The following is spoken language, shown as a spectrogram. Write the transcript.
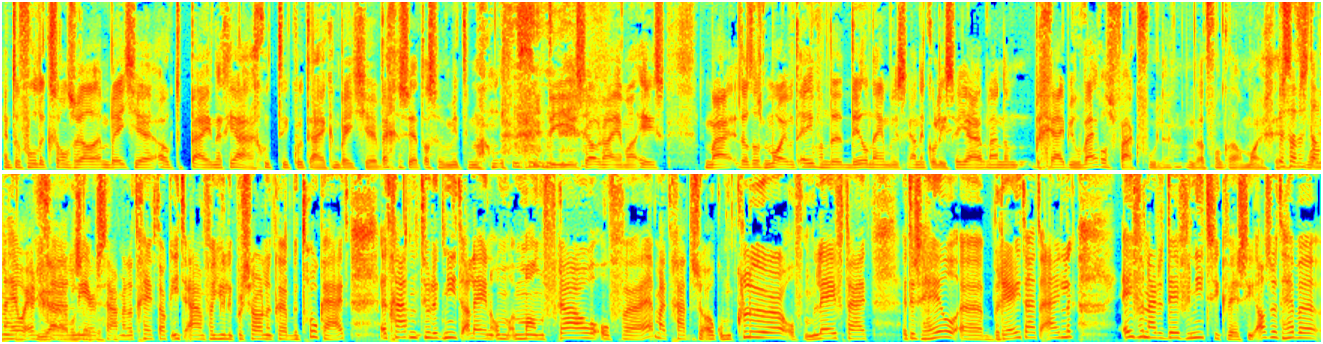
En toen voelde ik soms wel een beetje ook de pijn. Dacht, ja, goed, ik word eigenlijk een beetje weggezet als een witte man die zo nou eenmaal is. Maar dat was mooi, want een van de deelnemers aan de coalitie zei: ja, nou dan begrijp je hoe wij ons vaak voelen. Dat vond ik wel mooi. Dus dat is dan heel erg ja, leerzaam. En dat geeft ook iets aan van jullie persoonlijke betrokkenheid. Het gaat natuurlijk niet alleen om man-vrouw, of, uh, maar het gaat dus ook om kleur of om leeftijd. Het is heel uh, breed uiteindelijk. Even naar de definitiekwestie. Als we het hebben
